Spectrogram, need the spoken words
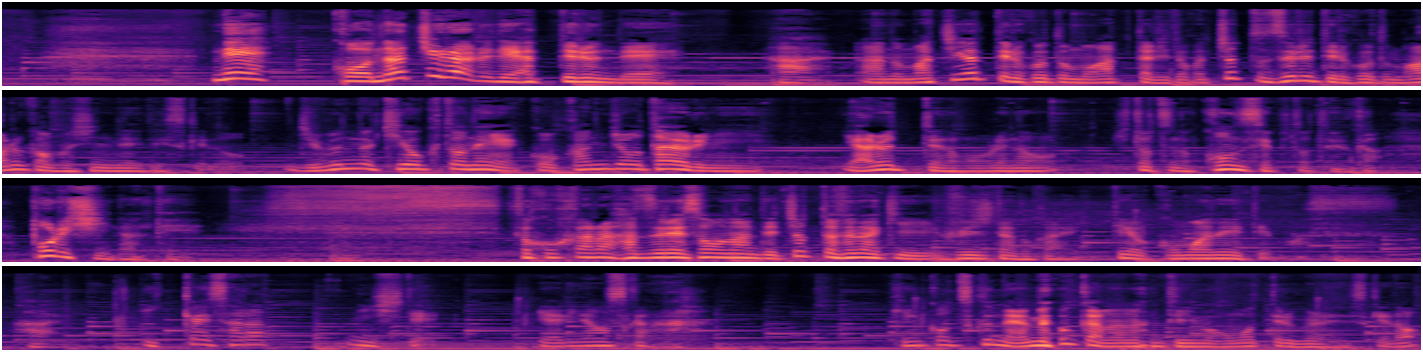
ねこうナチュラルでやってるんではい、あの間違ってることもあったりとかちょっとずれてることもあるかもしんないですけど自分の記憶とねこう感情を頼りにやるっていうのが俺の一つのコンセプトというかポリシーなんでそこから外れそうなんでちょっと船木藤田の会手をこまねいてますはい一回さらにしてやり直すかな。健康作るのやめようかななんて今思ってるぐらいですけど。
